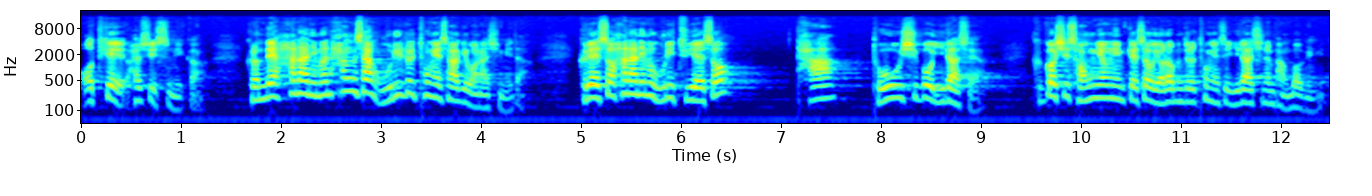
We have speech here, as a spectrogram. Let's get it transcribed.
어떻게 할 수 있습니까? 그런데 하나님은 항상 우리를 통해서 하기 원하십니다. 그래서 하나님은 우리 뒤에서 다 도우시고 일하세요. 그것이 성령님께서 여러분들을 통해서 일하시는 방법입니다.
